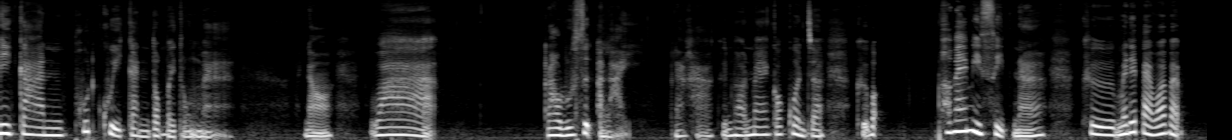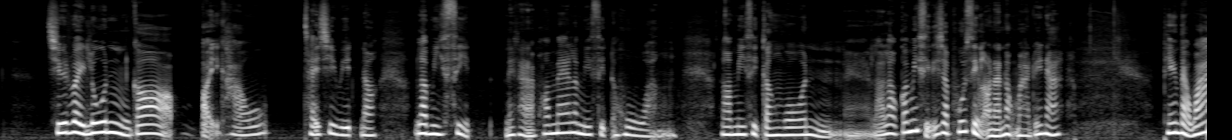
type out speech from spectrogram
มีการพูดคุยกันตรงไปตรงมาเนาะว่าเรารู้สึกอะไรนะคะคือพ่อแม่ก็ควรจะคือพ่อแม่มีสิทธินะ คือไม่ได้แปลว่าแบบชีวิตวัยรุ่นก็ปล่อยเขาใช้ชีวิตเนาะเรามีสิทธิ์ในฐานะพ่อแม่เรามีสิทธิ์ห่วง เรามีสิทธิ์กังวล แล้วเราก็มีสิทธิ์ที่จะพูดสิ่งเหล่านั้นออกมาด้วยนะ เพียงแต่ว่า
